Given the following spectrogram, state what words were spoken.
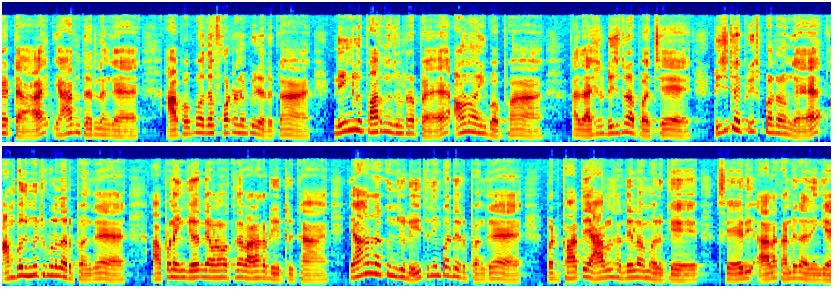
கேட்டால் யாருன்னு தெரிலங்க அப்பப்போ அதை ஃபோட்டோ அனுப்பிட்டு இருக்கான். நீங்களும் பாருங்கன்னு சொல்கிறப்ப அவனும் வாங்கி பார்ப்பான். அது ஆக்சுவலி டிஜிட்டல் ஆப்பாச்சே டிஜிட்டல் யூஸ் பண்ணுறவங்க ஐம்பது மீட்டருக்குள்ளே தான் இருப்பாங்க. அப்போ இங்கேருந்து எவனோ ஒருத்தன் வேலை கட்டிகிட்டு இருக்கான். யார் இருக்குன்னு சொல்லி திரும்பி பார்த்து இருப்பாங்க. பட் பார்த்து யாரும் சந்தேகம் இல்லாமல் இருக்குது சரி அதெல்லாம் கண்டுக்காதீங்க.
